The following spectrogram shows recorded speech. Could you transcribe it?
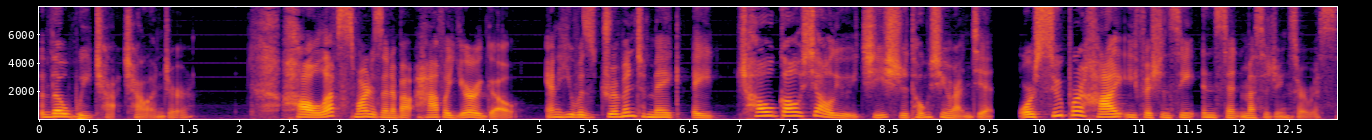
the WeChat Challenger. Hao left Smartisan about half a year ago, and he was driven to make a 超高效率即时通讯软件 or super high efficiency instant messaging service.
